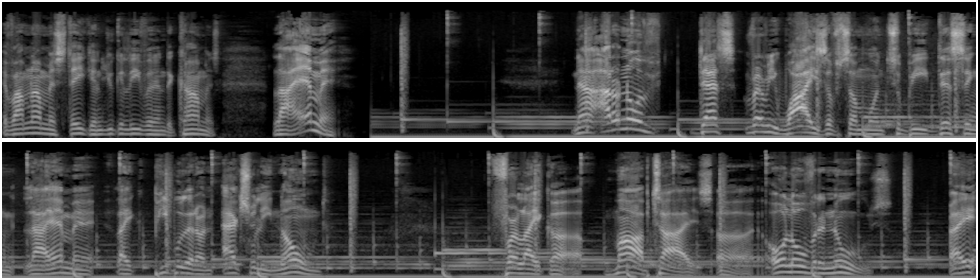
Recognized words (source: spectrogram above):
if I'm not mistaken, you can leave it in the comments. La M. Now I don't know if that's very wise of someone to be dissing La M, like people that are actually known for like uh, mob ties, uh, all over the news, right?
